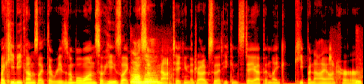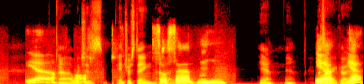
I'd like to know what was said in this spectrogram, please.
like he becomes like the reasonable one so he's like also Mhm. not taking the drugs so that he can stay up and like keep an eye on her Yeah. uh, which Aw. is interesting So Um, sad. hmm yeah yeah yeah sorry, yeah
